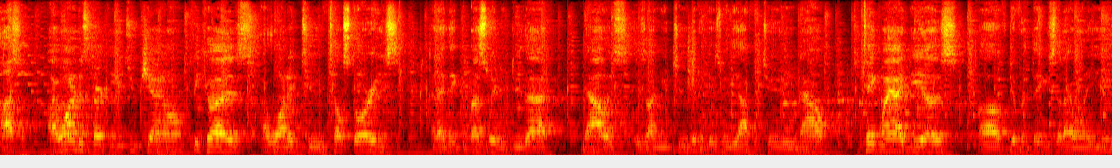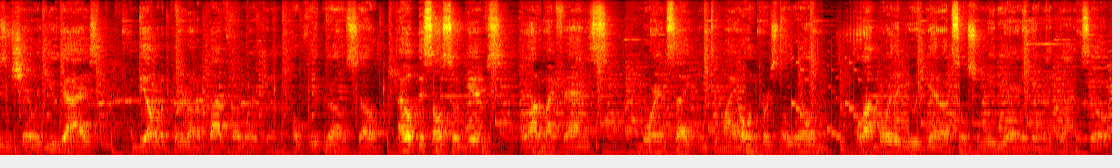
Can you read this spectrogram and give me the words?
Awesome. I wanted to start the YouTube channel because I wanted to tell stories, and I think the best way to do that now is, is on YouTube, and it gives me the opportunity now to take my ideas of different things that I want to use and share with you guys and be able to put it on a platform where it can hopefully grow. So I hope this also gives a lot of my fans more insight into my own personal world, a lot more than you would get on social media or anything like that. So,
